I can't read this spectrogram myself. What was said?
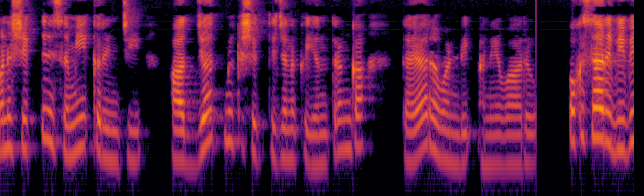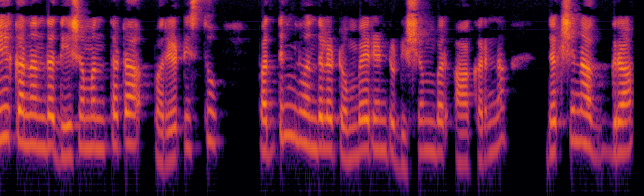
మన శక్తిని సమీకరించి ఆధ్యాత్మిక శక్తి జనక యంత్రంగా తయారవ్వండి అనేవారు. ఒకసారి వివేకానంద దేశమంతటా పర్యటిస్తూ పద్దెనిమిది వందల తొంభై రెండు డిసెంబర్ ఆఖరణ దక్షిణాగ్ర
